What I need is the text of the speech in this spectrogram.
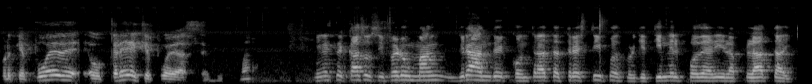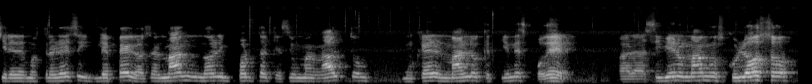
porque puede o cree que puede hacerlo, ¿no? En este caso, si fuera un man grande, contrata tres tipos porque tiene el poder y la plata y quiere demostrar eso y le pega. O sea, el man no le importa que sea un man alto, mujer, el man lo que tiene es poder. Para si viene un man musculoso,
